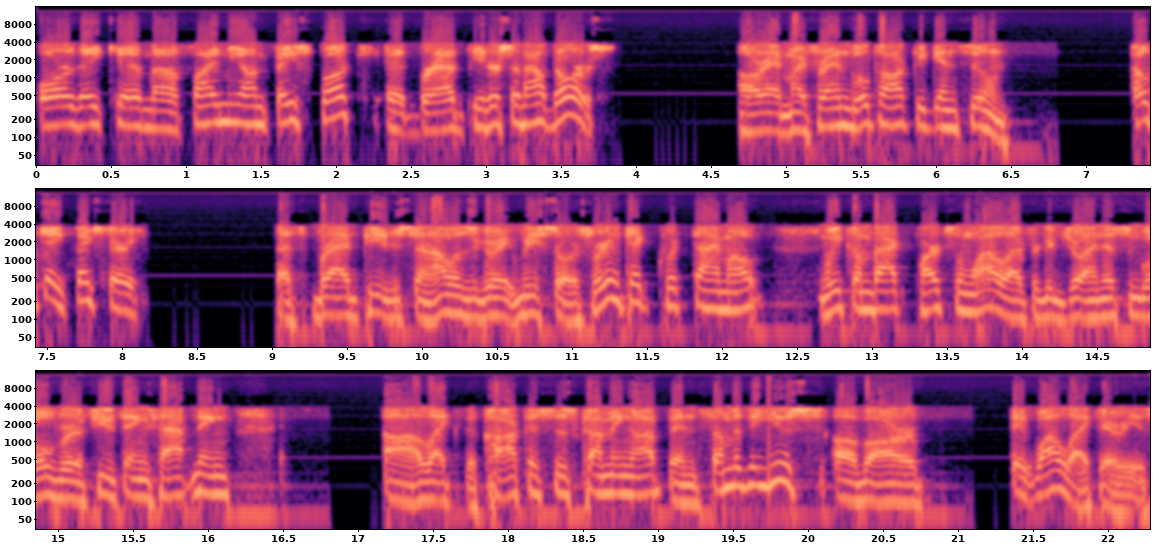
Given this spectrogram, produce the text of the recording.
or they can uh, find me on Facebook at Brad Peterson Outdoors. All right, my friend. We'll talk again soon. Okay, thanks, Terry. That's Brad Peterson. That was a great resource. We're going to take a quick time out. When we come back, Parks and Wildlife are going to join us and go over a few things happening, uh, like the caucus is coming up and some of the use of our state wildlife areas.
